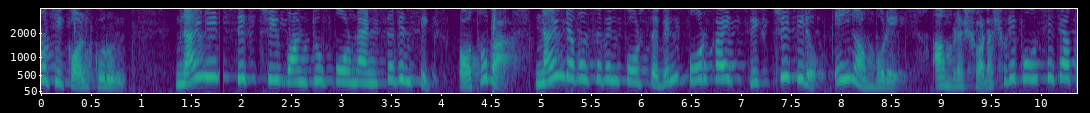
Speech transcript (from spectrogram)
আজই কল করুন। Nine eight six three one two four nine seven six অথবা nine double seven four seven four five six three zero এই নম্বরে। আমরা সরাসরি পৌঁছে যাব।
